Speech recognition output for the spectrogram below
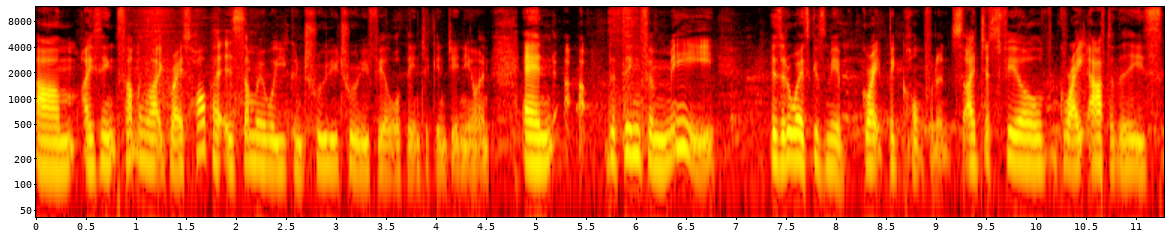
Um, I think something like Grace Hopper is somewhere where you can truly, truly feel authentic and genuine. And uh, the thing for me is it always gives me a great big confidence. I just feel great after these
